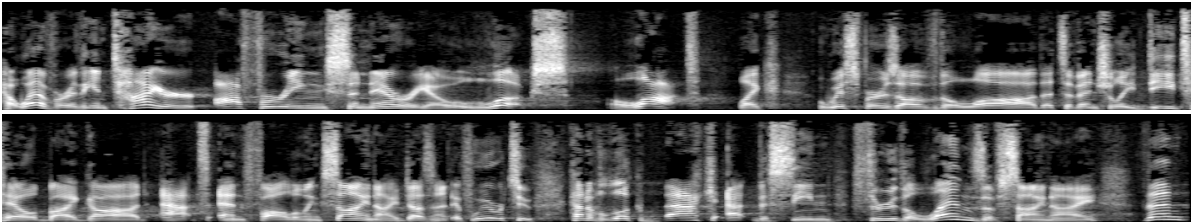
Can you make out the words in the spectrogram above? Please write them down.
However, the entire offering scenario looks a lot like whispers of the law that's eventually detailed by God at and following Sinai, doesn't it? If we were to kind of look back at the scene through the lens of Sinai, then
